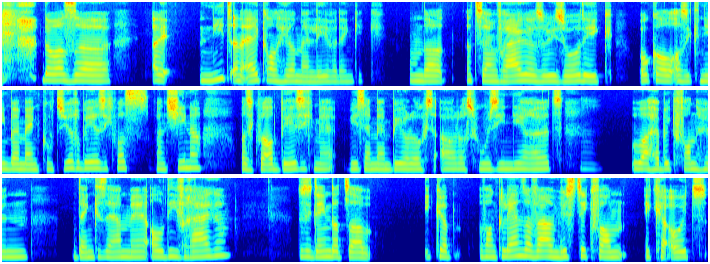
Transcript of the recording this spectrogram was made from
dat was uh, niet en eigenlijk al heel mijn leven, denk ik. Omdat het zijn vragen sowieso die ik, ook al als ik niet bij mijn cultuur bezig was van China, was ik wel bezig met wie zijn mijn biologische ouders, hoe zien die eruit, hmm. wat heb ik van hun, denken zij aan mij, al die vragen. Dus ik denk dat dat, ik heb van kleins af aan wist ik van, ik ga ooit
